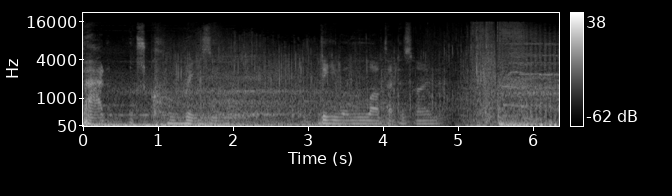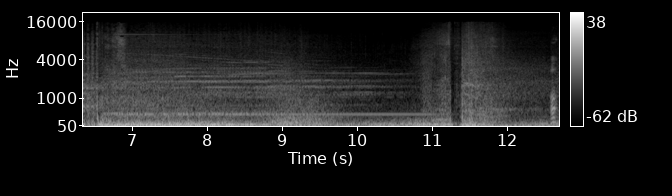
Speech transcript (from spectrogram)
That looks crazy. Diggy would love that design. Oh.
